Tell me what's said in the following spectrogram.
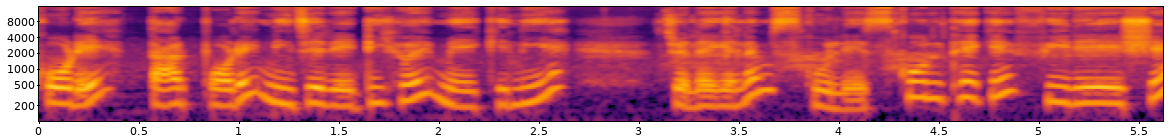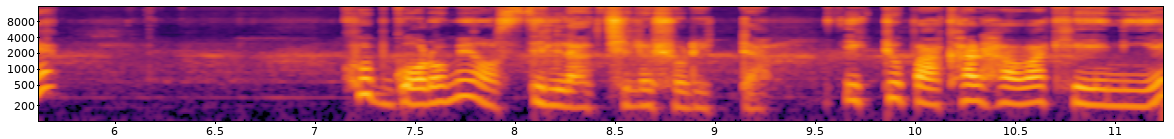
করে তারপরে নিজে রেডি হয়ে মেয়েকে নিয়ে চলে গেলাম স্কুলে। স্কুল থেকে ফিরে এসে খুব গরমে অস্থির লাগছিল শরীরটা। একটু পাখার হাওয়া খেয়ে নিয়ে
